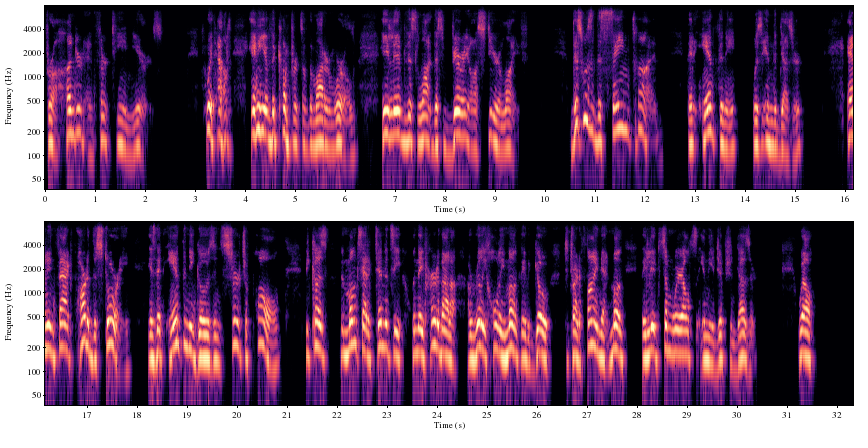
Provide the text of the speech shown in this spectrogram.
for 113 years without any of the comforts of the modern world. He lived this life, this very austere life. This was the same time that Anthony was in the desert. And in fact, part of the story is that Anthony goes in search of Paul because the monks had a tendency, when they've heard about a, a really holy monk, they would go to try to find that monk. They lived somewhere else in the Egyptian desert. Well,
